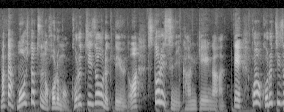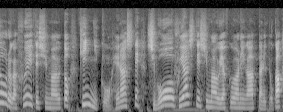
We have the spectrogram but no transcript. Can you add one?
またもう一つのホルモンコルチゾールっていうのはストレスに関係があってこのコルチゾールが増えてしまうと筋肉を減らして脂肪を増やしてしまう役割があったりとか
